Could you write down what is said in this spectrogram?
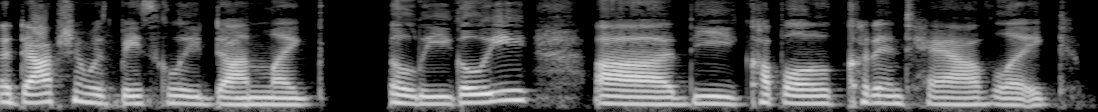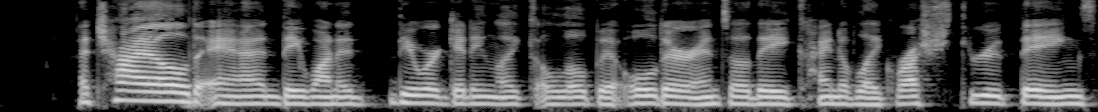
adoption was basically done like illegally. Uh, the couple couldn't have like a child and they wanted they were getting like a little bit older. And so they kind of like rushed through things.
